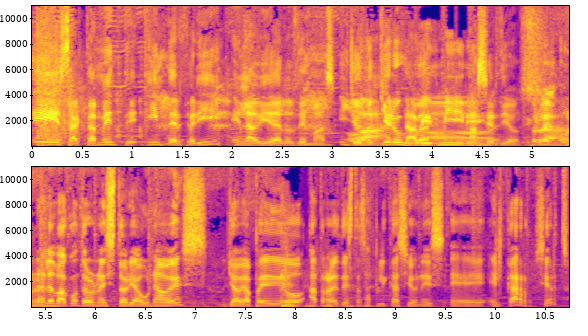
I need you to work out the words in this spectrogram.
Exactamente, interferí en la vida de los demás. Y yo no quiero jugar David, mire. a ser Dios. Pero Claro. una, les voy a contar una historia. Una vez yo había pedido a través de estas aplicaciones eh, el carro, ¿cierto?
